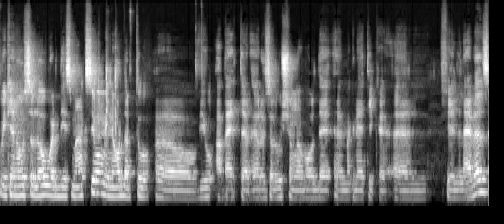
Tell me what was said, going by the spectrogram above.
We can also lower this maximum in order to uh, view a better resolution of all the uh, magnetic uh, field levels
